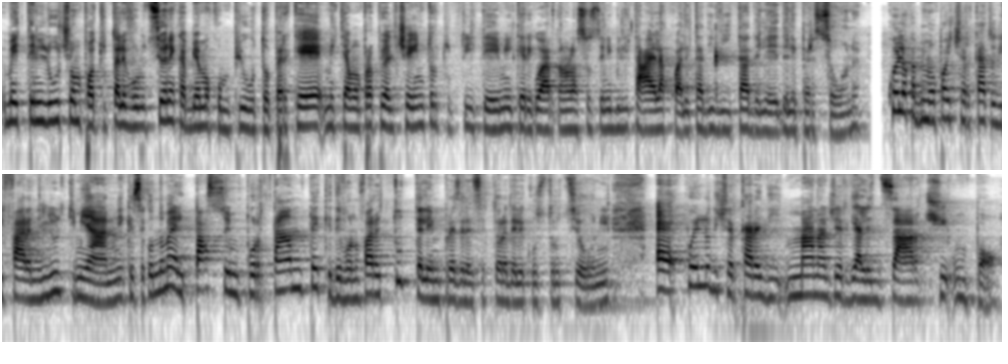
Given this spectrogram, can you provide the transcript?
Mette in luce un po' tutta l'evoluzione che abbiamo compiuto perché mettiamo proprio al centro tutti i temi che riguardano la sostenibilità e la qualità di vita delle, delle persone. Quello che abbiamo poi cercato di fare negli ultimi anni, che secondo me è il passo importante che devono fare tutte le imprese del settore delle costruzioni, è quello di cercare di managerializzarci un po',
